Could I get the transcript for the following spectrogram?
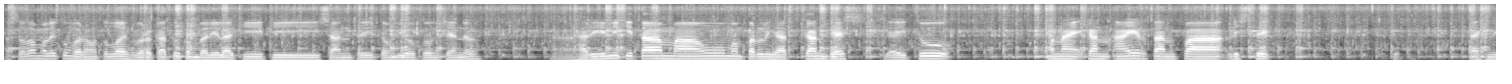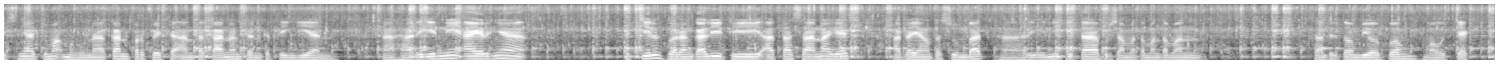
Assalamualaikum warahmatullahi wabarakatuh. Kembali lagi di Santri Tombiobong channel. Nah, Hari ini kita mau memperlihatkan guys Yaitu menaikkan air tanpa listrik. Teknisnya cuma menggunakan perbedaan tekanan dan ketinggian. Nah hari ini airnya kecil barangkali di atas sana guys. Ada yang tersumbat. Nah, Hari ini kita bersama teman-teman Santri Tombiobong mau cek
